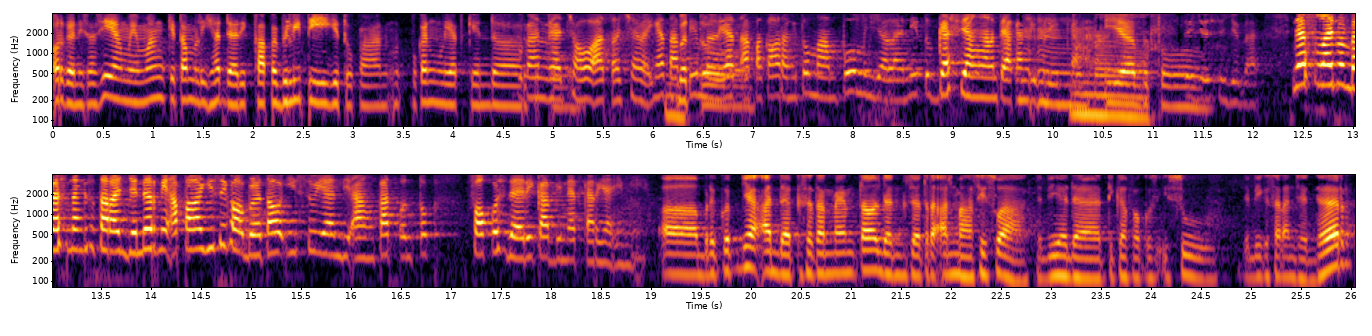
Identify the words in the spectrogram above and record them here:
organisasi yang memang kita melihat dari capability gitu kan, bukan melihat gender. Bukan gitu. lihat cowok atau ceweknya tapi Betul. melihat apakah orang itu mampu menjalani tugas yang nanti akan diberikan. Iya betul. Setuju, setuju banget. Nah selain membahas tentang kesetaraan gender nih, apalagi sih kalau boleh tahu isu yang diangkat untuk fokus dari kabinet karya ini? Eh, berikutnya ada kesehatan mental dan kesejahteraan mahasiswa. Jadi ada tiga fokus isu. Jadi kesetaraan gender,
